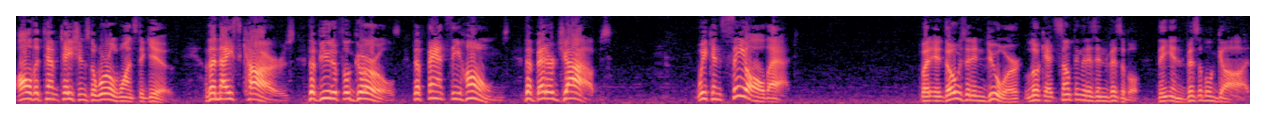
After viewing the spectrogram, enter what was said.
all the temptations the world wants to give. The nice cars, the beautiful girls, the fancy homes, the better jobs. We can see all that. But those that endure look at something that is invisible, the invisible God.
